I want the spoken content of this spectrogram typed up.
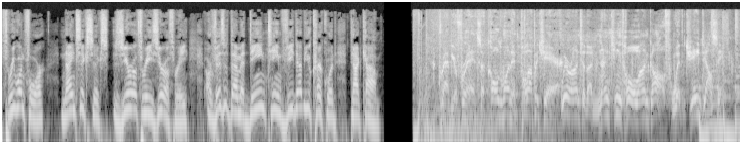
314 966 0303 or visit them at deanteamvwkirkwood.com. Grab your friends, a cold one, and pull up a chair. We're on to the 19th hole on golf with Jay Delsing.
